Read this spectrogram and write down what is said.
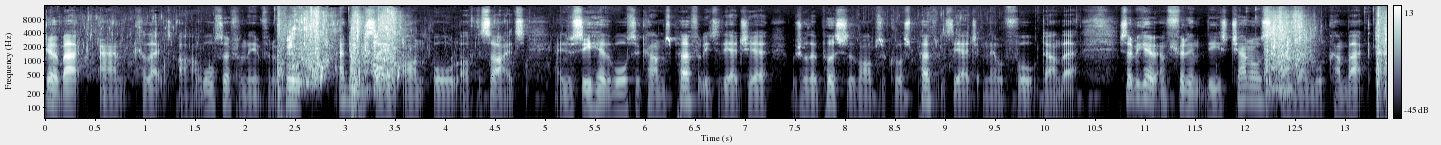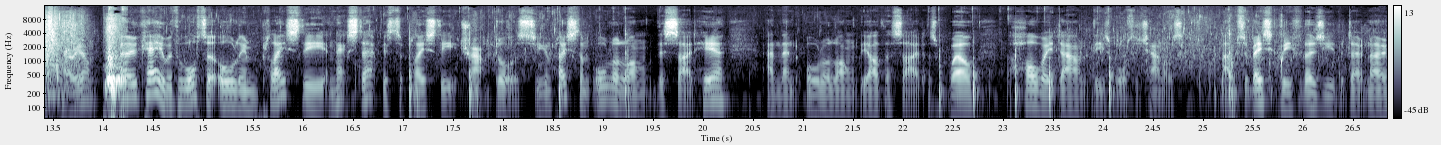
go back and collect our water from the infinite pool, and do the same on all of the sides. And you'll see here the water comes perfectly to the edge here, which will then push the mobs, of course, perfectly to the edge, and they will fall down there. So we go and fill in these channels, and then we'll come back and carry on. Okay, with the water all in place, the next step is to place the trapdoors. So you can place them all along this side here, and then all along the other side as well, the whole way down these water channels. Um, so basically, for those of you that don't know,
